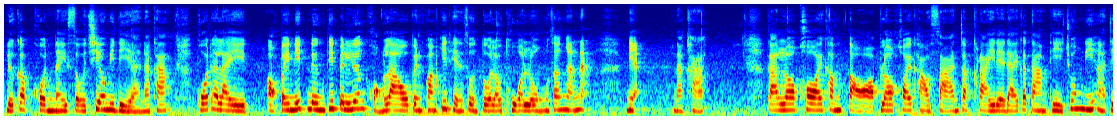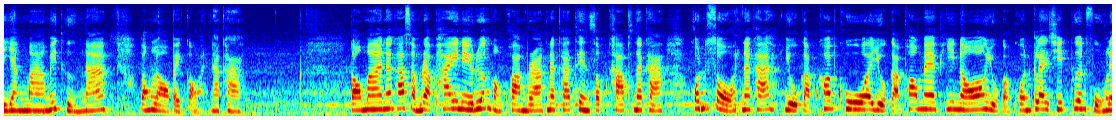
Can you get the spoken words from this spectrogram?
หรือกับคนในโซเชียลมีเดียนะคะ โพสอะไรออกไปนิดนึงที่เป็นเรื่องของเราเป็นความคิดเห็นส่วนตัวเราทัวร์ลงซะงั้นน่ะเนี่ยนะคะ การรอคอยคำตอบ รอคอยข่าวสารจากใครใด ๆ ก็ตามทีช่วงนี้อาจจะยังมาไม่ถึงนะ ต้องรอไปก่อนนะคะต่อมานะคะสำหรับไพ่ในเรื่องของความรักนะคะ Ten of Cups นะคะ คนโสดนะคะ อยู่กับครอบครัว อยู่กับพ่อแม่พี่น้อง อยู่กับคนใกล้ชิดเพื่อนฝูงอะไร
